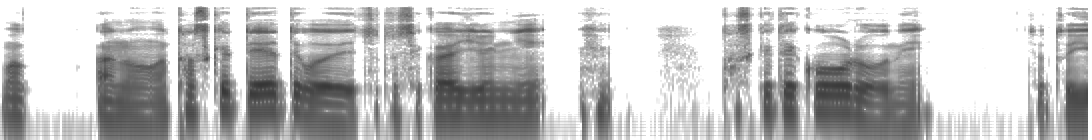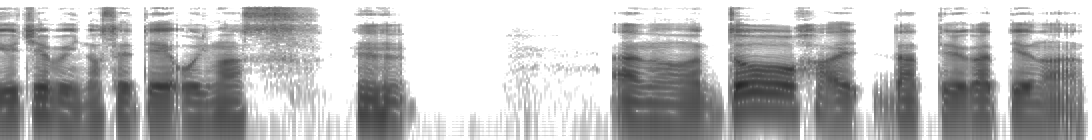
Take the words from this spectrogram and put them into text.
まあ、の、助けてってことで、ちょっと世界中に 助けてコールをね、ちょっと YouTube に載せております あの、どうなってるかっていうのは、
